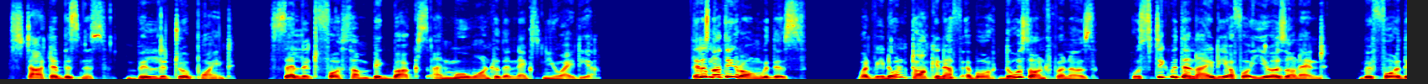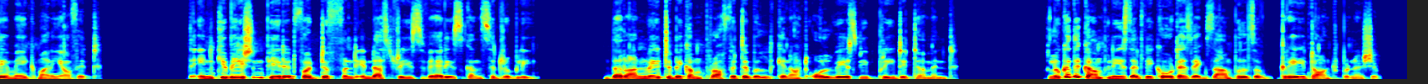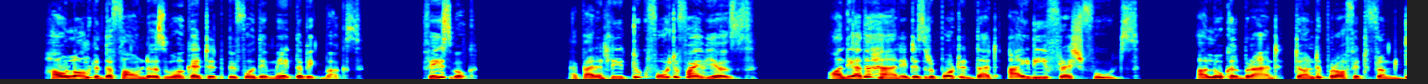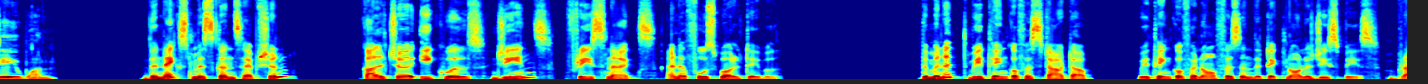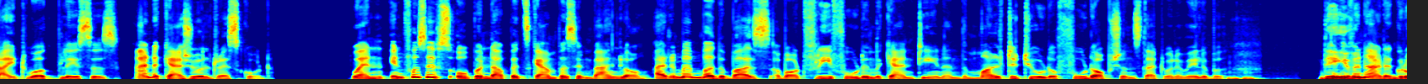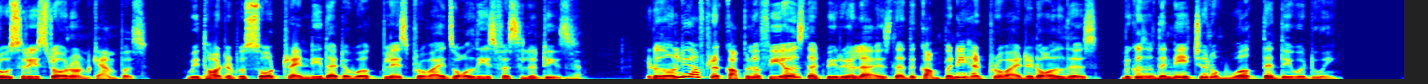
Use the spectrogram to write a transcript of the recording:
Start a business, build it to a point, sell it for some big bucks, and move on to the next new idea. There is nothing wrong with this, but we don't talk enough about those entrepreneurs who stick with an idea for years on end before they make money of it. The incubation period for different industries varies considerably. The runway to become profitable cannot always be predetermined. Look at the companies that we quote as examples of great entrepreneurship. How long did the founders work at it before they made the big bucks? Facebook. Apparently, it took four to five years. On the other hand, it is reported that ID Fresh Foods, our local brand, turned a profit from day one. The next misconception culture equals jeans, free snacks, and a foosball table. The minute we think of a startup, we think of an office in the technology space, bright workplaces, and a casual dress code. When Infosys opened up its campus in Bangalore, I remember the buzz about free food in the canteen and the multitude of food options that were available. Mm-hmm. They even had a grocery store on campus. We thought it was so trendy that a workplace provides all these facilities. Yeah. It was only after a couple of years that we realized that the company had provided all this because of the nature of work that they were doing.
